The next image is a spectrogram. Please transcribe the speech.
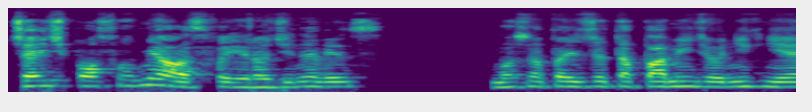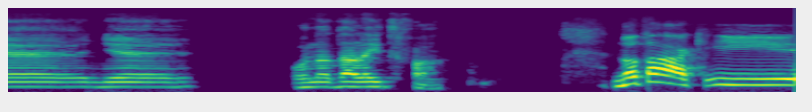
część posłów miała swoje rodziny, więc można powiedzieć, że ta pamięć o nich nie, nie ona dalej trwa. No tak, i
